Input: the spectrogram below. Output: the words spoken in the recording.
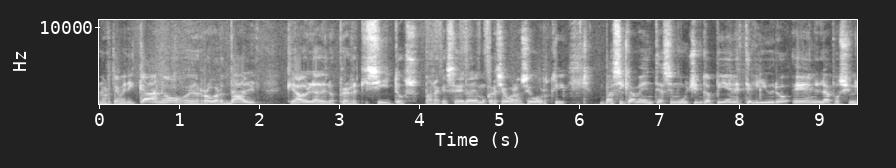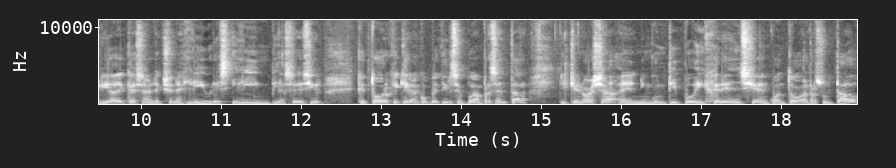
norteamericano, eh, Robert Dahl, que habla de los prerequisitos para que se dé la democracia. Bueno, Segursky básicamente hace mucho hincapié en este libro en la posibilidad de que hayan elecciones libres y limpias, es decir, que todos los que quieran competir se puedan presentar y que no haya eh, ningún tipo de injerencia en cuanto al resultado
